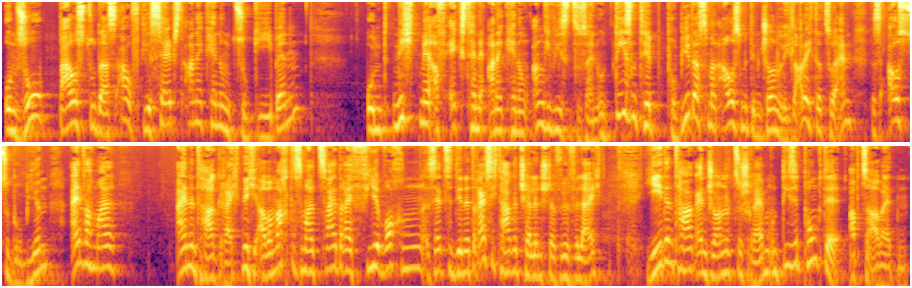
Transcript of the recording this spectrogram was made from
Und so baust du das auf, dir selbst Anerkennung zu geben und nicht mehr auf externe Anerkennung angewiesen zu sein. Und diesen Tipp, probier das mal aus mit dem Journal. Ich lade dich dazu ein, das auszuprobieren. Einfach mal einen Tag reicht nicht, aber mach das mal zwei, drei, vier Wochen, setze dir eine 30-Tage-Challenge dafür vielleicht, jeden Tag ein Journal zu schreiben und diese Punkte abzuarbeiten.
